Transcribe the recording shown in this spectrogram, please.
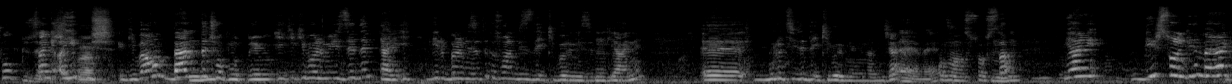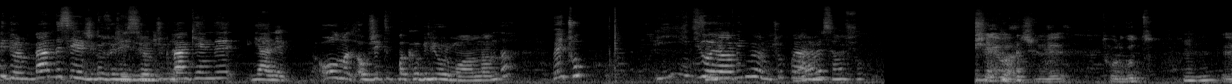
Çok güzel. Sanki ayıpmış gibi ama ben de çok mutluyum. İlk iki bölümü izledim. Yani ilk bir bölüm izledik sonra biz de iki bölüm izledik Hı hı. yani. Ee, Blue TV'de de iki bölüm yayınlanacak. Evet. 10 Hı Ağustos'ta. hı. Yani bir sonrakini merak ediyorum. Ben de seyirci gözüyle izliyorum. Çünkü Kesinlikle. ben kendi yani olmaz objektif bakabiliyorum o anlamda. Ve çok iyi gidiyor Senin- ya bilmiyorum çok Merve beğendim. sen çok Bir şey var şimdi Turgut Hı hı. e,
